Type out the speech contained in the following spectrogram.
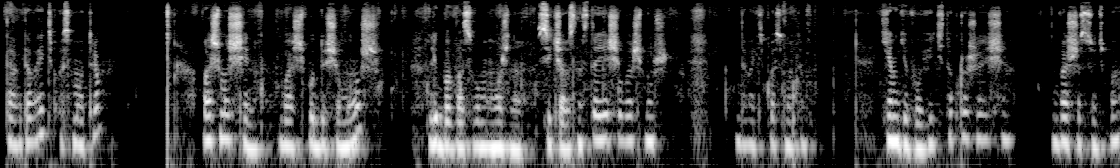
Так, давайте посмотрим. Ваш мужчина, ваш будущий муж, либо, возможно, сейчас настоящий ваш муж. Давайте посмотрим. Кем его видит окружающие? Ваша судьба.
